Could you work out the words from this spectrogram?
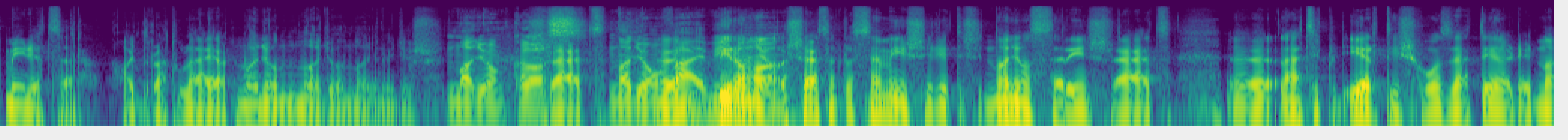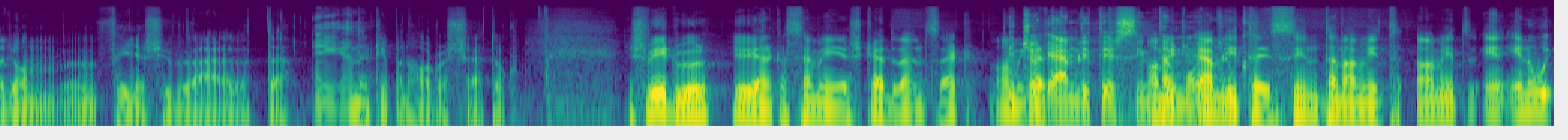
még egyszer hagy gratuláljak, nagyon-nagyon-nagyon ügyes. Nagyon klassz, srác. nagyon vibe Bírom nagyon. a srácnak a személyiségét, és egy nagyon szerény srác. Látszik, hogy ért is hozzá, tényleg egy nagyon fényes jövő áll előtte. Igen. Mindenképpen hallgassátok. És végül jöjjenek a személyes kedvencek, amiket, csak említés szinten amit mondjuk. említés szinten, amit, amit én, én, úgy,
